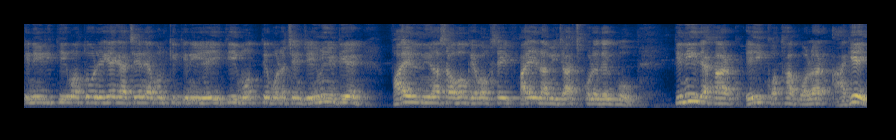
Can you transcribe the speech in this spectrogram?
তিনি রীতিমতো রেগে গেছেন, এমনকি তিনি এই ইতিমধ্যে বলেছেন যে ইমিডিয়েট ফাইল নিয়ে আসা হোক এবং সেই ফাইল আমি জাজ করে দেখব। তিনি দেখার এই কথা বলার আগেই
